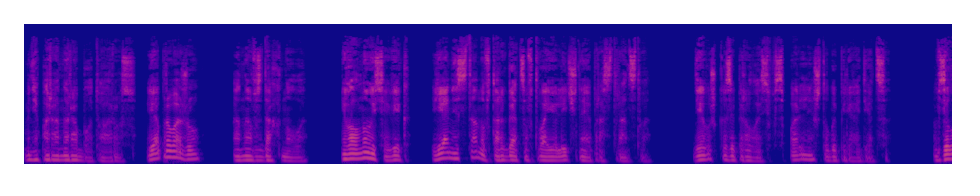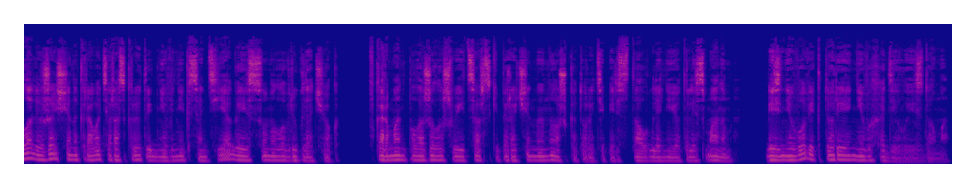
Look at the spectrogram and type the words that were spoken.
«Мне пора на работу, Арус. Я провожу». Она вздохнула. «Не волнуйся, Вик, я не стану вторгаться в твое личное пространство». Девушка заперлась в спальне, чтобы переодеться. Взяла лежащий на кровати раскрытый дневник Сантьяго и сунула в рюкзачок. В карман положила швейцарский перочинный нож, который теперь стал для нее талисманом. Без него Виктория не выходила из дома.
